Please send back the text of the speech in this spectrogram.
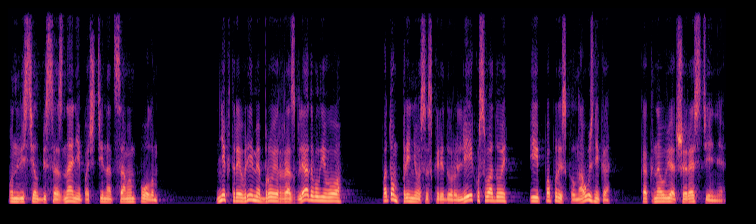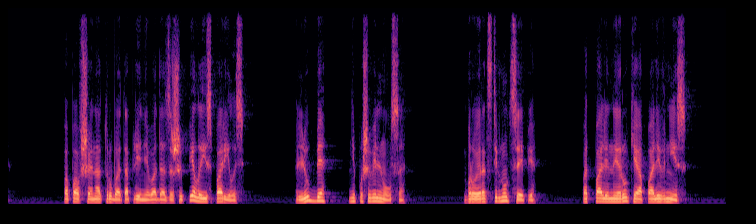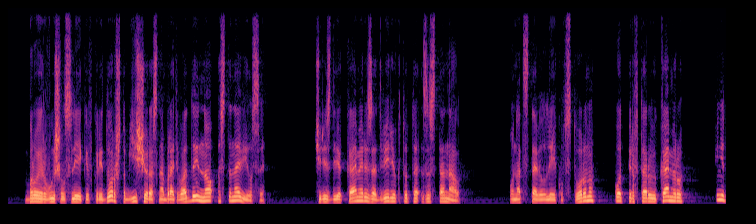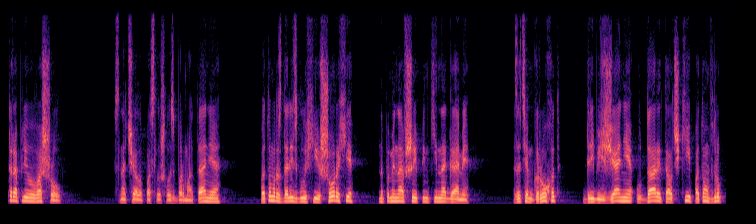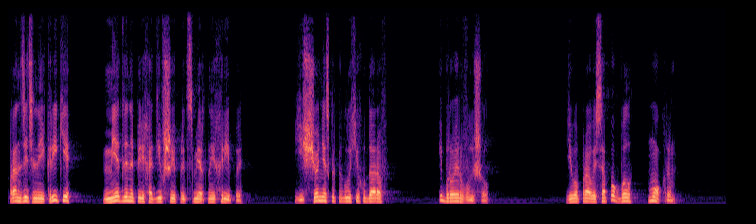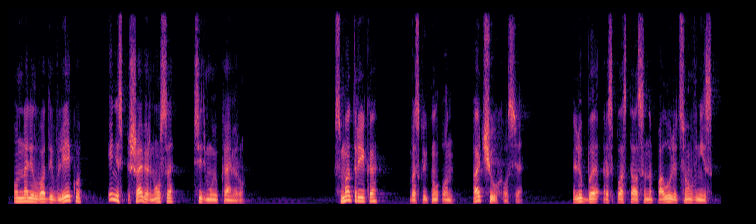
он висел без сознания почти над самым полом. Некоторое время Броер разглядывал его, потом принес из коридора лейку с водой и попрыскал на узника, как на увядшее растение. Попавшая на трубы отопления вода зашипела и испарилась. Люббе не пошевельнулся. Броер отстегнул цепи. Подпаленные руки опали вниз — Броер вышел с лейкой в коридор, чтобы еще раз набрать воды, но остановился. Через две камеры за дверью кто-то застонал. Он отставил лейку в сторону, отпер вторую камеру и неторопливо вошел. Сначала послышалось бормотание, потом раздались глухие шорохи, напоминавшие пинки ногами, затем грохот, дребезжание, удары, толчки, потом вдруг пронзительные крики — медленно переходившие предсмертные хрипы. Еще несколько глухих ударов, и Броер вышел. Его правый сапог был мокрым. Он налил воды в лейку и не спеша вернулся в седьмую камеру. «Смотри-ка!» — воскликнул он. «Очухался!» Любе распластался на полу лицом вниз —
